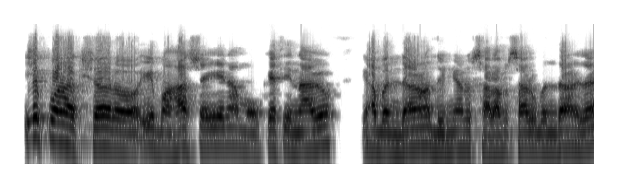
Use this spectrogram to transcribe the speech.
એક પણ અક્ષર એ મહાશયના મોકેથી ના આવ્યો કે આ બંધારણ દુનિયાનું સારામાં સારું બંધારણ છે.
